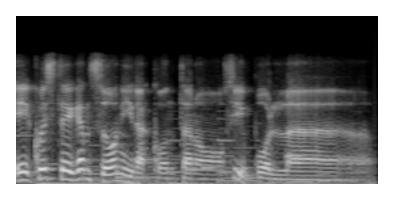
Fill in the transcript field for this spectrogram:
E queste canzoni raccontano sì un po' il,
